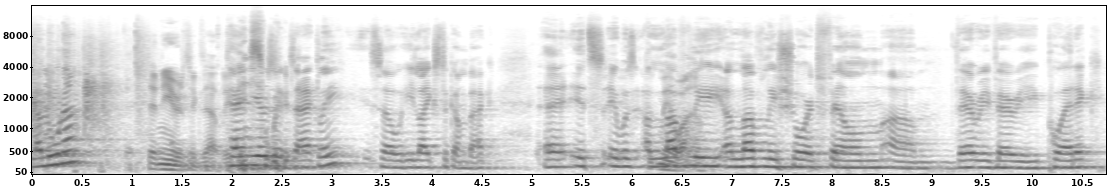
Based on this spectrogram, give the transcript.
La Luna. 10 years exactly. 10 years exactly, so he likes to come back. Uh, it's, it was a lovely, a lovely short film, um, very, very poetic,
